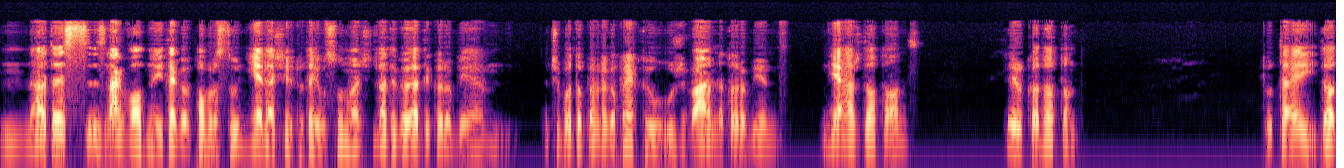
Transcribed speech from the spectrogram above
no ale to jest znak wodny i tego po prostu nie da się tutaj usunąć, dlatego ja tylko robiłem, znaczy bo do pewnego projektu używałem, no to robiłem nie aż dotąd, tylko dotąd. Tutaj, do,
